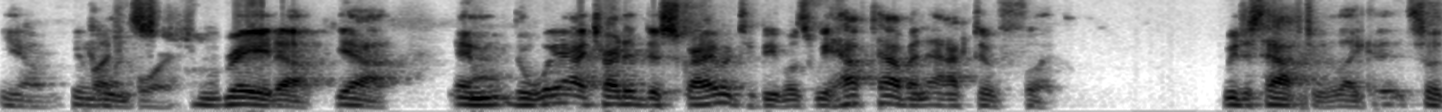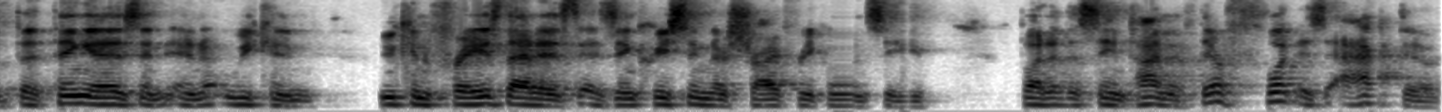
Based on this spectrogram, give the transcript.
you know Too going straight up yeah and the way i try to describe it to people is we have to have an active foot we just have to like so the thing is and, and we can you can phrase that as, as increasing their stride frequency but at the same time if their foot is active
